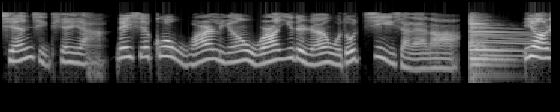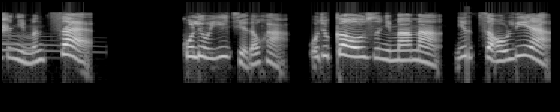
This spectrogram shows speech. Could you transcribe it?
前几天呀，那些过五二零、五二一的人我都记下来了。要是你们再过六一节的话，我就告诉你妈妈，你早恋。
